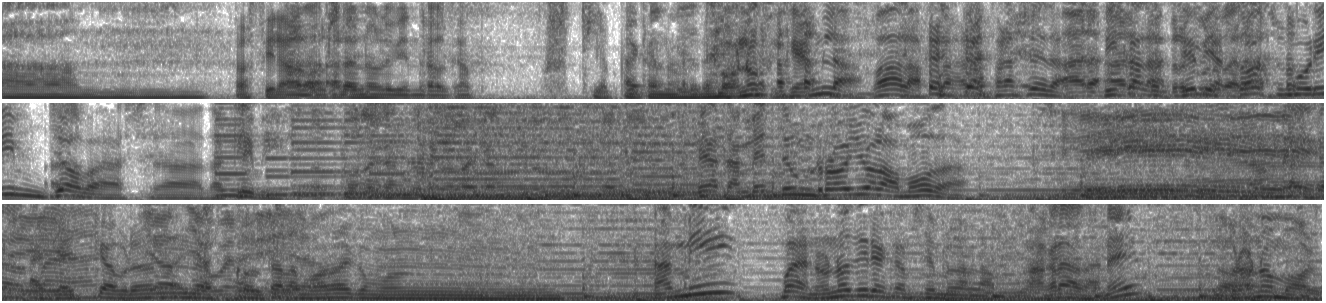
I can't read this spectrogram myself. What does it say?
um, Al final... Ara, ara no li vindrà al cap. hòstia puta, no. Bueno, fiquem-la, va, la, fra la frase de... Ara- Fica-la, Sílvia, tots morim joves, uh, de clivis. Si no es posa la cançó. Mira, també té un rotllo a la moda. Sí, sí, sí. També. Aquest cabron Ja- ja escolta la moda com un... A mi, bueno, no diré que em semblen, la- m'agraden, eh? No. Però no molt.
